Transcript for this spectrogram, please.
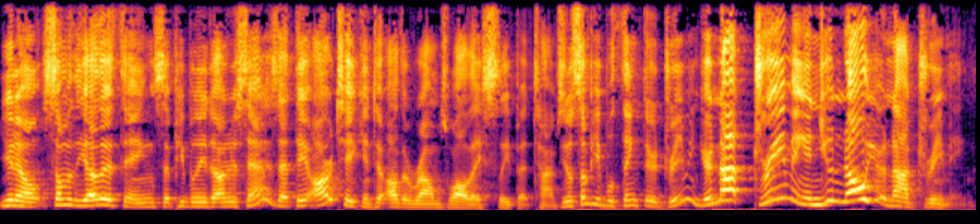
you know, some of the other things that people need to understand is that they are taken to other realms while they sleep at times. You know, some people think they're dreaming. You're not dreaming, and you know you're not dreaming.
